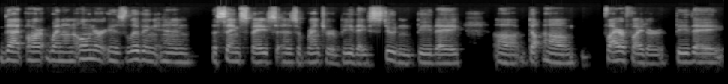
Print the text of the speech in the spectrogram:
that are when an owner is living in the same space as a renter, be they student, be they uh, um, firefighter, be they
